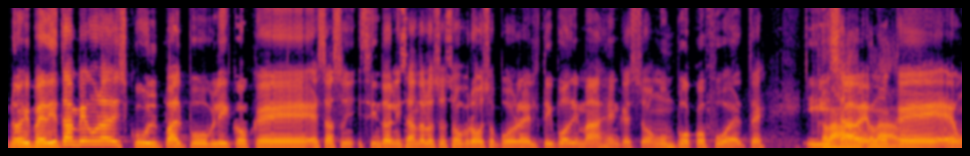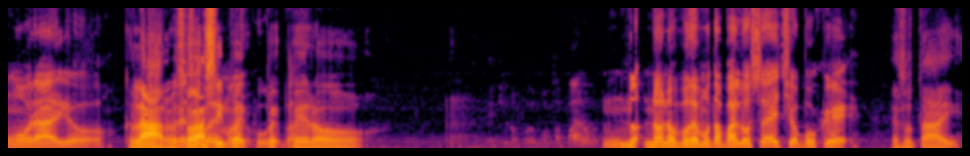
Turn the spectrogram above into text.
No, y pedí también una disculpa al público que está sintonizando los osobrosos por el tipo de imagen que son un poco fuertes y sabemos que es un horario... Claro, eso, es así, pero... No, no, no podemos tapar los hechos porque... Eso está ahí.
